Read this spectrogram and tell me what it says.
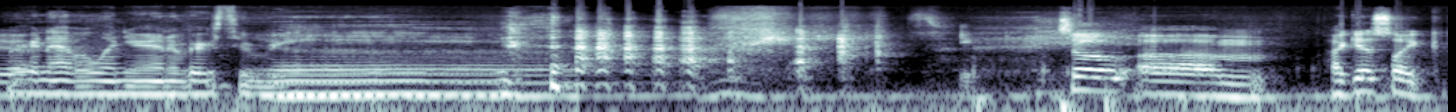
yeah. We're gonna have a one year anniversary. So, um, I guess like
